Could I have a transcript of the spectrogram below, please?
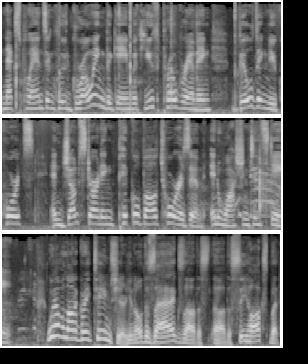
Next plans include growing the game with youth programming, building new courts, and jump-starting pickleball tourism in Washington State. We have a lot of great teams here. You know, the Zags, uh, the, uh, the Seahawks, but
